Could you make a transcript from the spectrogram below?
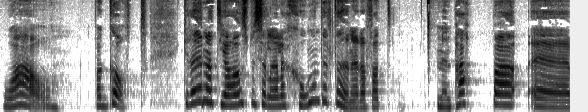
Wow, vad gott. Grejen är att jag har en speciell relation till tahini därför att min pappa eh,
